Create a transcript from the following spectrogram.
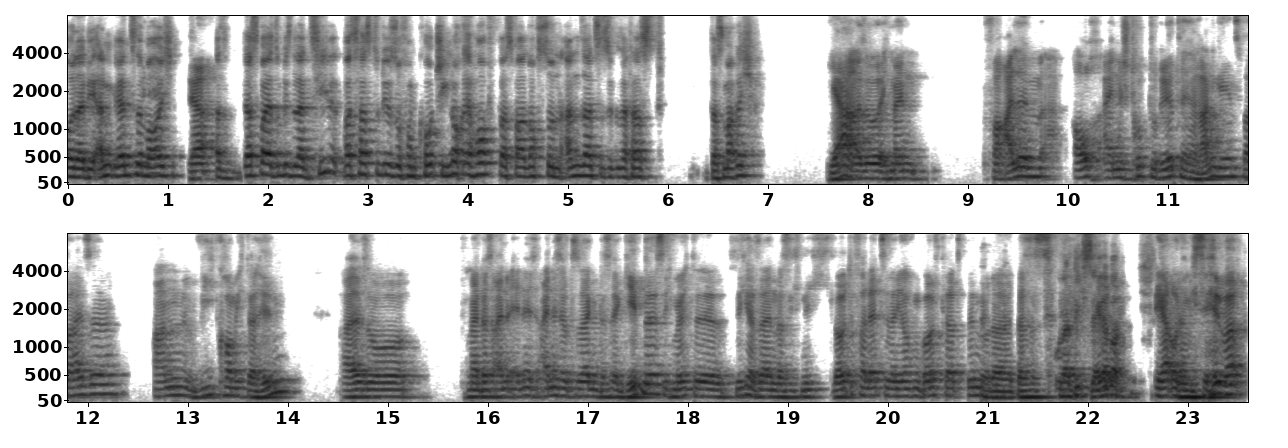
Oder die Angrenze bei euch. Ja. Also, das war ja so ein bisschen dein Ziel. Was hast du dir so vom Coaching noch erhofft? Was war noch so ein Ansatz, dass du gesagt hast, das mache ich? Ja, also ich meine, vor allem auch eine strukturierte Herangehensweise an, wie komme ich dahin. Also ich meine, das eine, eine ist sozusagen das Ergebnis. Ich möchte sicher sein, dass ich nicht Leute verletze, wenn ich auf dem Golfplatz bin. Oder, das ist, oder dich selber. Ja, oder mich selber.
